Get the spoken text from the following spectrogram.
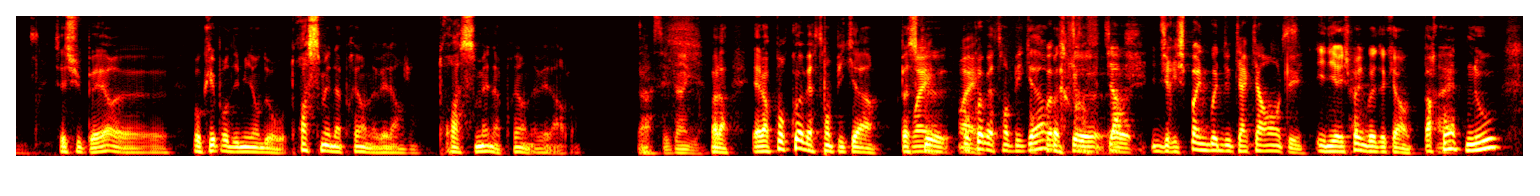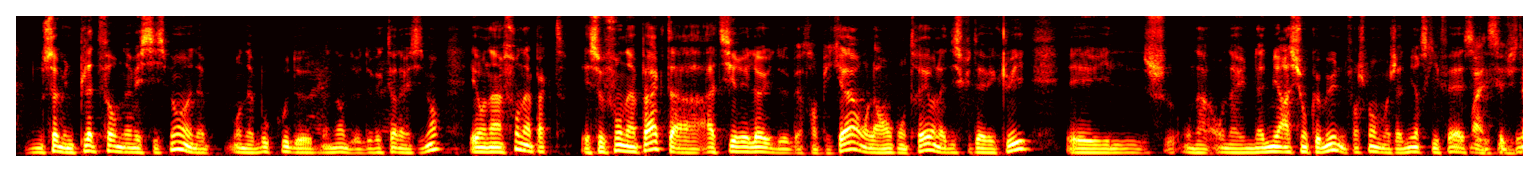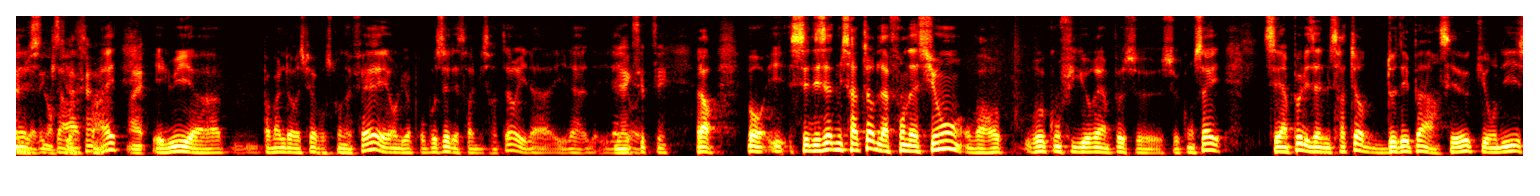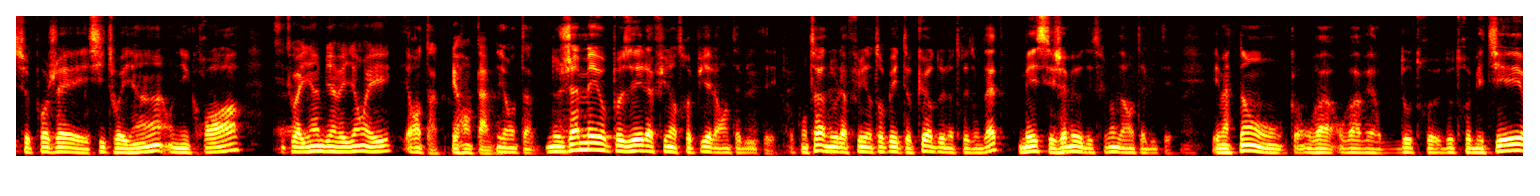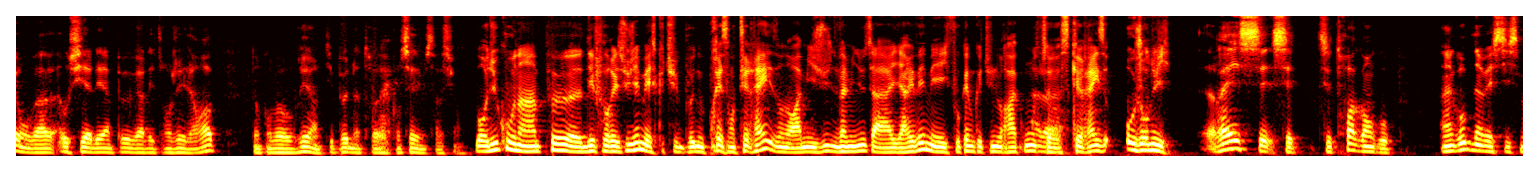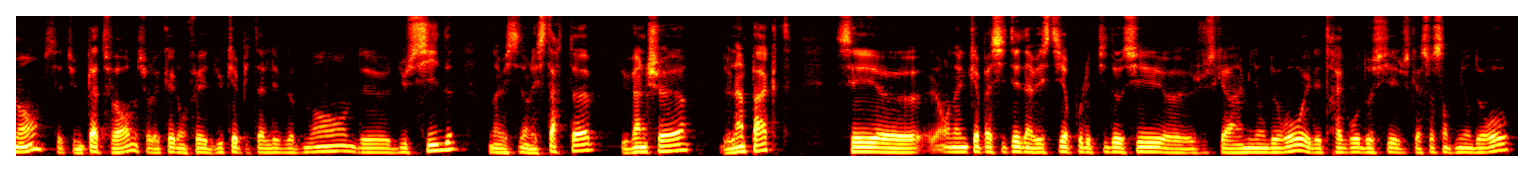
c'est super, euh, ok pour 10 millions d'euros. Trois semaines après, on avait l'argent. Trois semaines après, on avait l'argent. Ah, c'est dingue. Voilà. Et alors, pourquoi Bertrand Picard parce ouais, que ouais. pourquoi Bertrand Picard pourquoi Parce Bertrand que Picard, euh, il dirige pas une boîte de CAC 40. Lui. Il dirige pas une boîte de 40. Par Ouais. contre, nous, nous sommes une plateforme d'investissement. On a, on a beaucoup de maintenant de, de vecteurs d'investissement et on a un fonds d'impact. Et ce fonds d'impact a attiré l'œil de Bertrand Picard. On l'a rencontré, on a discuté avec lui et il, on a on a une admiration commune. Franchement, moi j'admire ce qu'il fait. Ouais, c'est exceptionnel hallucinant avec Clara, a fait, pareil. ouais. Ouais. Et lui a pas mal de respect pour ce qu'on a fait et on lui a proposé d'être administrateur. Il a il a Il a accepté. alors, bon, il- c'est des administrateurs de la fondation. On va re- reconfigurer un peu ce, ce conseil. C'est un peu les administrateurs de départ. C'est eux qui ont dit ce projet est citoyen, on y croit, Citoyen, bienveillant et, et rentable. et rentable. Et rentable. Ne jamais opposer la philanthropie à la rentabilité. Au contraire, nous, la philanthropie est au cœur de notre raison d'être, mais c'est jamais au détriment de la rentabilité. Et maintenant, on, va, on va vers d'autres, d'autres métiers. On va aussi aller un peu vers l'étranger et l'Europe. Donc, on va ouvrir un petit peu notre conseil d'administration. Bon, du coup, on a un peu euh, défloré le sujet, mais est-ce que tu peux nous présenter Raise? On aura mis juste 20 minutes à y arriver, mais il faut quand même que tu nous racontes Alors. euh, ce que Raise aujourd'hui. Raise, c'est- trois grands groupes. Un groupe d'investissement, c'est une plateforme sur laquelle on fait du capital développement, du seed, on investit dans les startups, du venture, de l'impact. Euh, on a une capacité d'investir pour les petits dossiers euh, jusqu'à 1 million d'euros et les très gros dossiers jusqu'à 60 millions d'euros.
